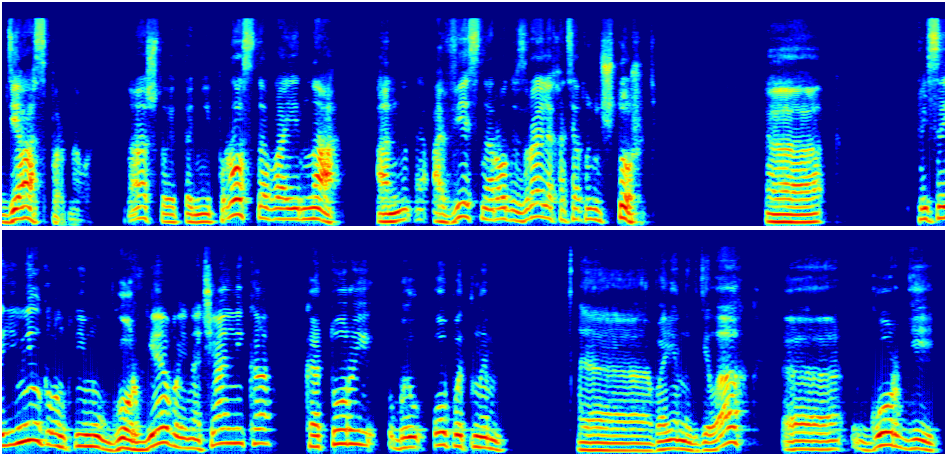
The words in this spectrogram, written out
диаспорного, да, что это не просто война, а, а весь народ Израиля хотят уничтожить. Э, присоединил он к нему Горгия, военачальника, который был опытным э, в военных делах. Э, Горгий,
